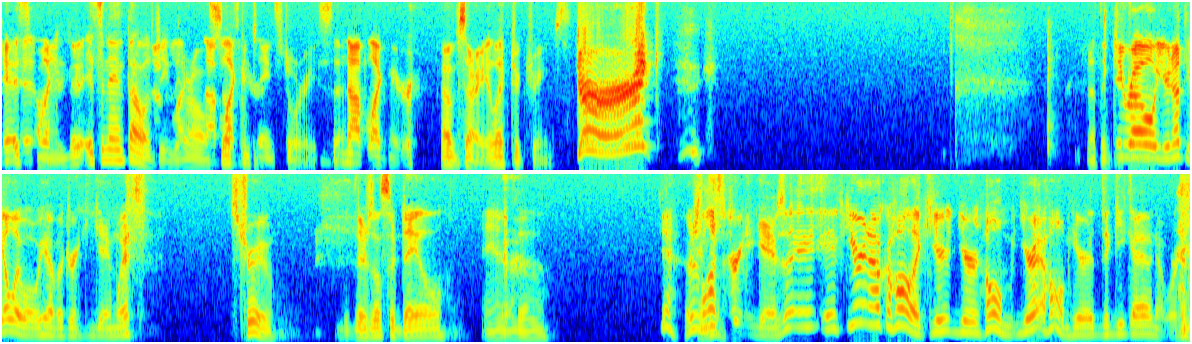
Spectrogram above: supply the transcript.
it's it- fine. They're- it's an anthology. Not They're all Black self-contained stories. So. not Black Mirror. Oh, I'm sorry, Electric Dreams. Drink Nothing. zero. You're not the only one we have a drinking game with. It's true. There's also Dale and uh, Yeah, there's Yeah. lots of drinking games. If you're an alcoholic, you're you're home. You're at home here at the Geek IO Network.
